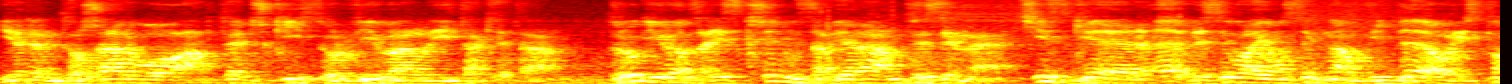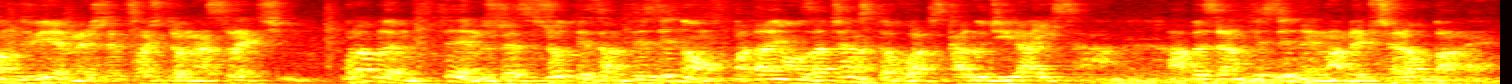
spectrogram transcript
Jeden to żarło, apteczki, survival i takie tam. Drugi rodzaj skrzyń zawiera antyzynę. Ci z GRE wysyłają sygnał wideo i stąd wiemy, że coś do nas leci. Problem w tym, że zrzuty z antyzyną wpadają za często w łapska ludzi Raisa, a bez antyzyny mamy przerąbane.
